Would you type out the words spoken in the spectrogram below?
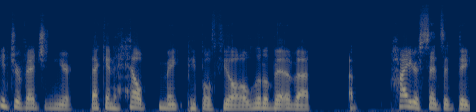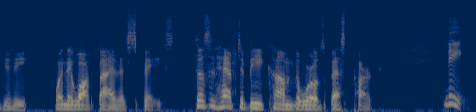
intervention here that can help make people feel a little bit of a, a higher sense of dignity when they walk by this space. It doesn't have to become the world's best park. Nate,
